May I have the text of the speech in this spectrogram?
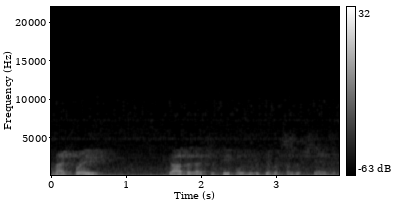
And I pray, God, that as your people you would give us understanding.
